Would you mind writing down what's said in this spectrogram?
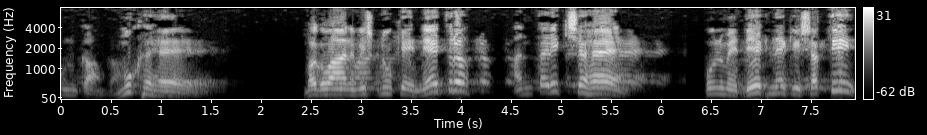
उनका मुख है। भगवान विष्णु के नेत्र अंतरिक्ष है। उनमें देखने की शक्ति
